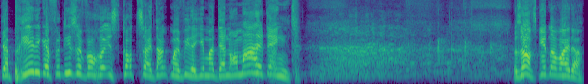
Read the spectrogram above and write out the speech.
Der Prediger für diese Woche ist Gott sei Dank mal wieder jemand, der normal denkt. Pass auf, es geht noch weiter.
